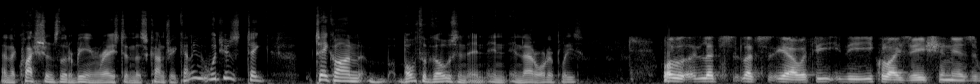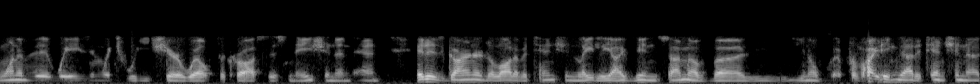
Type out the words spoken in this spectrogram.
and the questions that are being raised in this country. Can you, would you just take take on both of those in, in, in that order, please? Well, let's let's yeah. With the the equalization is one of the ways in which we share wealth across this nation, and and it has garnered a lot of attention lately. I've been some of uh, you know providing that attention uh,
